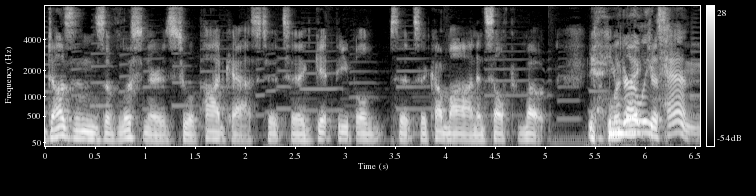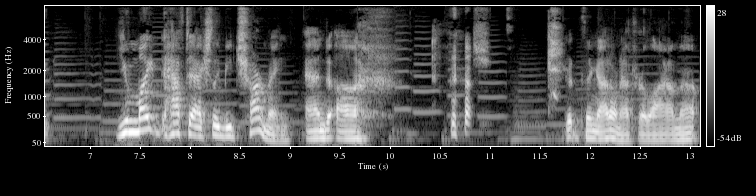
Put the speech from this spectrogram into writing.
dozens of listeners to a podcast to, to get people to, to come on and self promote. You Literally might just, 10. you might have to actually be charming. And uh, good thing I don't have to rely on that.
